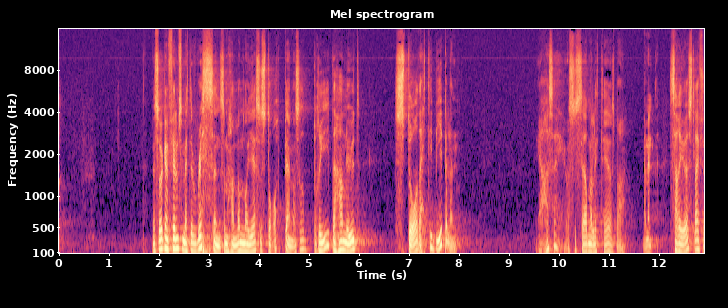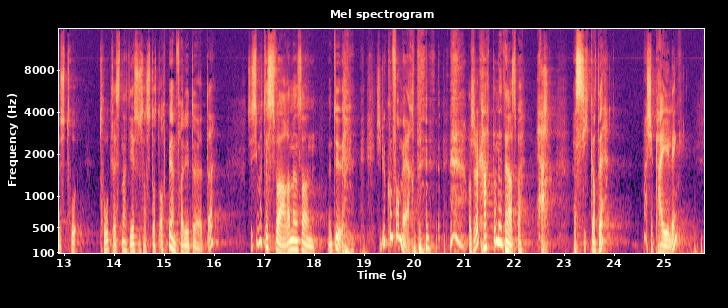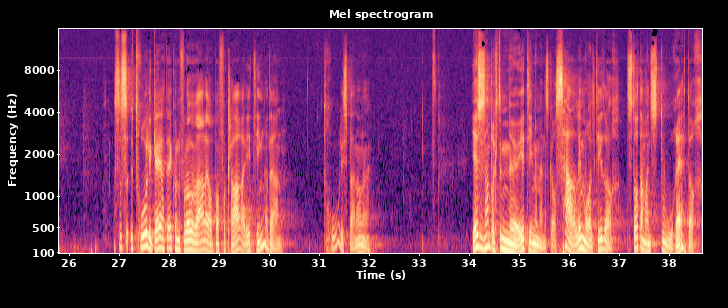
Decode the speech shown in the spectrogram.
Vi så en film som heter 'Risen', som handler om når Jesus står opp igjen. Og så bryter han ut Står dette i Bibelen? Ja, sier jeg. Og så ser vi litt til og bare Nei, men seriøst, Leifus, tror, tror kristne at Jesus har stått opp igjen fra de døde? Så jeg måtte svare med en sånn Men du, er ikke du konfirmert? Har ikke dere hatt om dette her? Så bare, ja, det er sikkert det. Jeg har ikke peiling. Så, så utrolig gøy at jeg kunne få lov å være der og bare forklare de tingene til han. Utrolig spennende. Jesus han brukte mye tid med mennesker, og særlig måltider. Det står at han var en storeter.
